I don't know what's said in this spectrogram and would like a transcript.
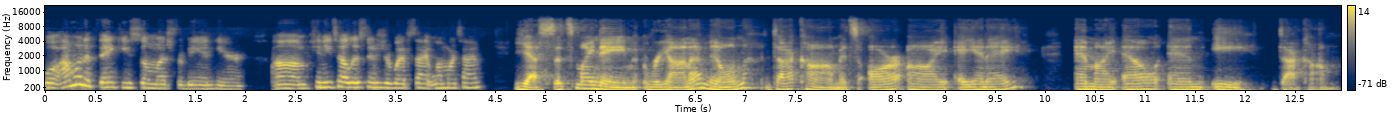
Well, I want to thank you so much for being here. Um, can you tell listeners your website one more time? Yes, it's my name, RianaMilne.com. It's R I A N A M I L N E.com.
